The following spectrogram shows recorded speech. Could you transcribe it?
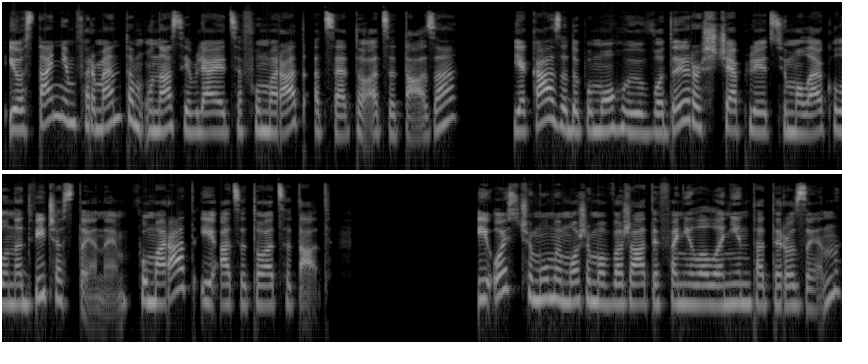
І останнім ферментом у нас є фумарат ацетоацетаза, яка за допомогою води розщеплює цю молекулу на дві частини фумарат і ацетоацетат. І ось чому ми можемо вважати фенілаланін та тирозин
